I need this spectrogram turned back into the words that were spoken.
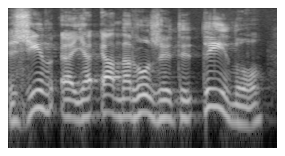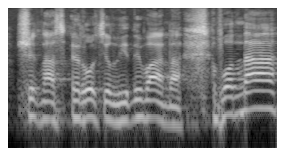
жінка, яка народжує дитину, 16 розділ від Івана, вона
